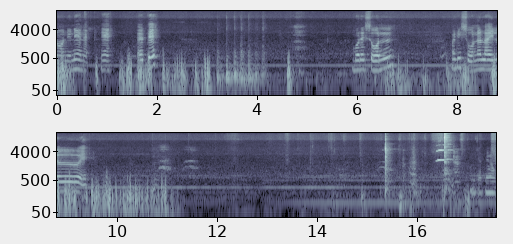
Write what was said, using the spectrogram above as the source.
นอนอยู่เนี่ยเนี่ยเนี่ยเอ้เต้บ่ได้สนไม่ได้สนอะไรเลยนี่จ้ะพี่น้อง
